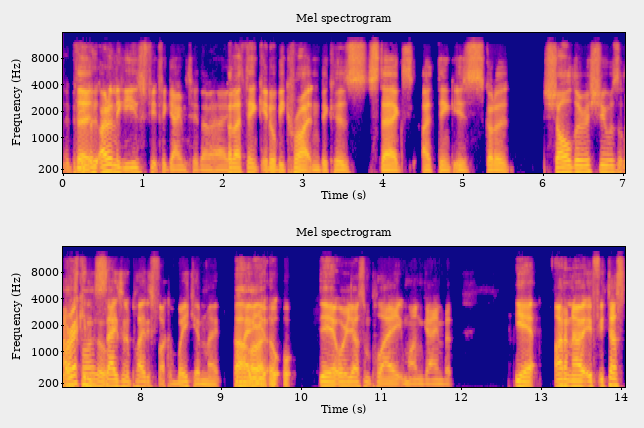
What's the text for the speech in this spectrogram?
the- I don't think he is fit for game two, though. Hey, but I think it'll be Crichton because Staggs, I think, is got a shoulder issue. Was it? I reckon Stag's going to play this fucking weekend, mate. Oh, Maybe, alright. or, or- yeah, or he doesn't play one game. But yeah, I don't know if it does.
